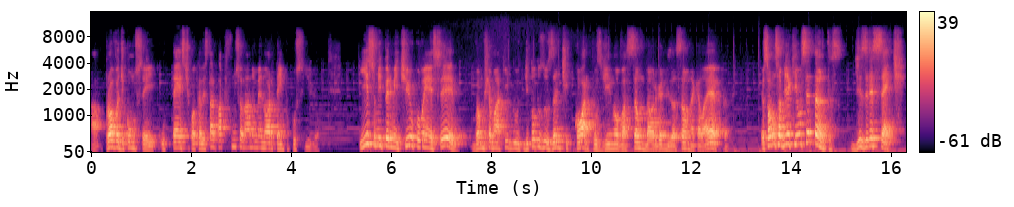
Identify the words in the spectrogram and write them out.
a prova de conceito, o teste com aquela startup funcionar no menor tempo possível. E isso me permitiu conhecer vamos chamar aqui do, de todos os anticorpos de inovação da organização naquela época, eu só não sabia que iam ser tantos, 17.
